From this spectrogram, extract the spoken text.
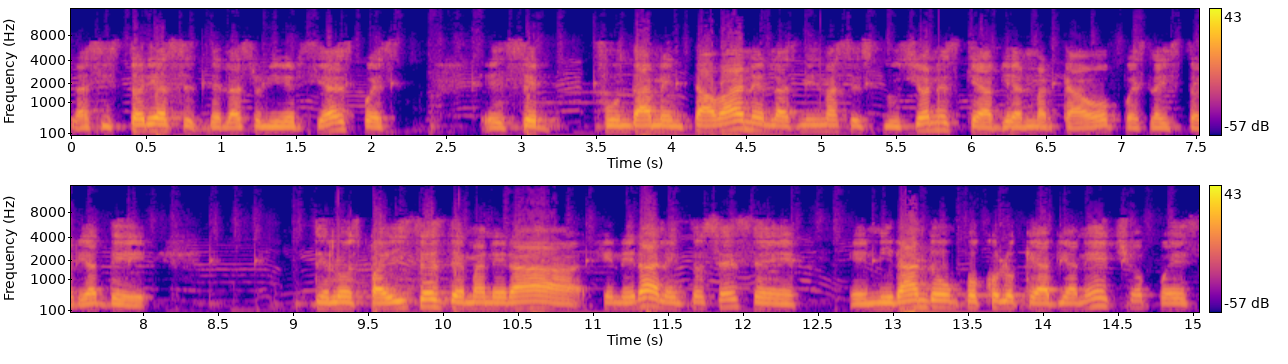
las historias de las universidades pues eh, se fundamentaban en las mismas exclusiones que habían marcado pues la historia de, de los países de manera general. Entonces, eh, eh, mirando un poco lo que habían hecho, pues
